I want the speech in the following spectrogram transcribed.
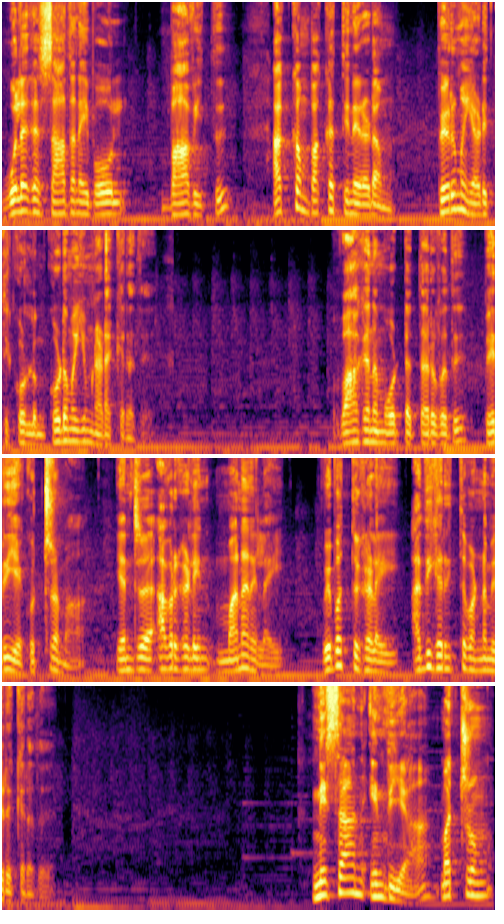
உலக சாதனை போல் பாவித்து அக்கம் பக்கத்தினரிடம் பெருமை அடித்துக் கொள்ளும் கொடுமையும் நடக்கிறது. வாகனம் ஓட்டத் தருவது பெரிய குற்றமா என்ற அவர்களின் மனநிலை விபத்துகளை அதிகரித்த வண்ணம் இருக்கிறது. நிசான் இந்தியா மற்றும்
